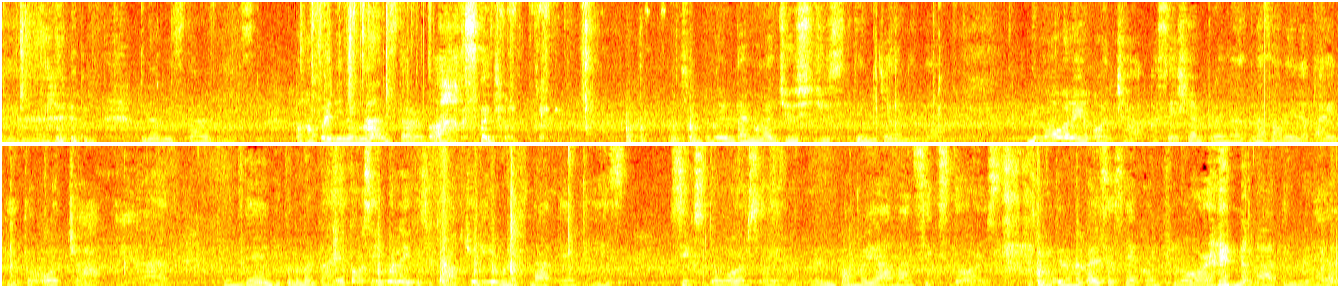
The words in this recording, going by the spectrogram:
Ayan. Maraming Starbucks. Baka pwede naman, Starbucks. At siyempre, meron tayong mga juice-juice din dyan, diba? Hindi mawawala yung ocha. Kasi, siyempre, na nasanay na tayo dito. Ocha. Ayan. And then, dito naman tayo. Ito kasi walay kasi ito. Actually, yung ref natin is six doors. Ayan, yung pang mayaman, six doors. So, dito naman tayo sa second floor ng ating ref.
